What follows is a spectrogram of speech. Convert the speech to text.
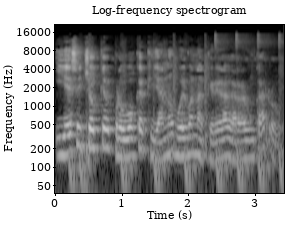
Y ese choque provoca que ya no vuelvan a querer agarrar un carro, güey.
